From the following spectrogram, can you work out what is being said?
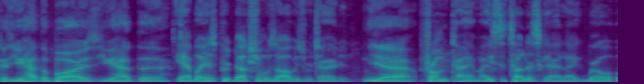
Because you had the bars, you had the Yeah, but his production was always retarded. yeah. From time. I used to tell this guy, like, bro,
